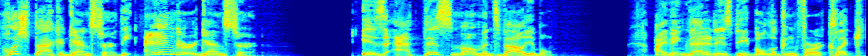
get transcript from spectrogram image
pushback against her, the anger against her is at this moment valuable. I think that it is people looking for a click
